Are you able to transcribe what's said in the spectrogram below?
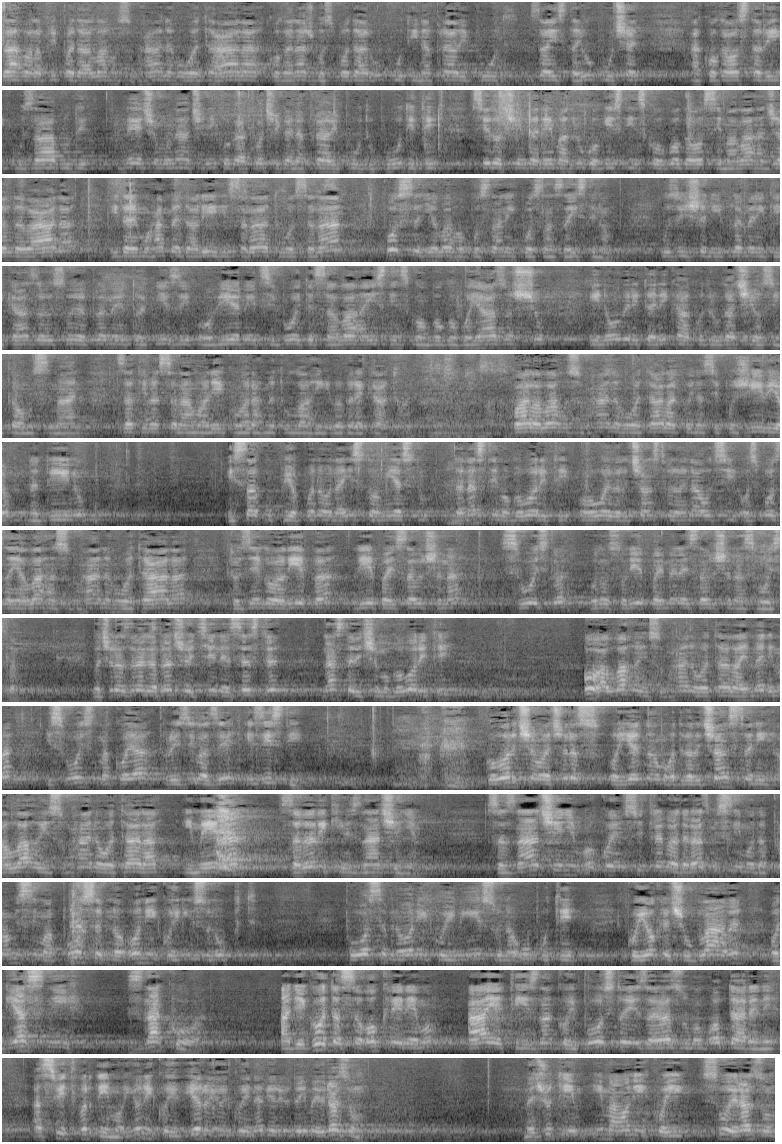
Zahvala pripada Allahu subhanahu wa ta'ala, koga naš gospodar uputi na pravi put, zaista je upućen, a koga ostavi u zabludi, nećemo naći nikoga ko će ga na pravi put uputiti, svjedočim da nema drugog istinskog Boga osim Allaha Đalla wa'ala i da je Muhammed alihi salatu wasalam posljednji Allaho poslanik poslan sa istinom. Uzvišeni i plemeniti kazao u svojoj plemenitoj knjizi o vjernici, bojte se Allaha istinskom bogobojaznošću, i ne umirite nikako drugačije osim kao muslimani. Zatim, assalamu alaikum wa rahmetullahi wa barakatuhu. Hvala Allahu subhanahu wa ta'ala koji nas je poživio na dinu i sakupio ponovo na istom mjestu da nastavimo govoriti o ovoj veličanstvenoj nauci, o spoznaji Allaha subhanahu wa ta'ala kroz njegova lijepa, lijepa i savršena svojstva, odnosno lijepa imena i savršena svojstva. Večeras, draga braćo i cijene sestre, nastavit ćemo govoriti o Allahovim subhanahu wa ta'ala imenima i svojstvima koja proizilaze iz isti. Govorit ćemo večeras o jednom od veličanstvenih Allahovi subhanahu wa ta'ala imena sa velikim značenjem. Sa značenjem o kojem svi treba da razmislimo, da promislimo, a posebno oni koji nisu na uput. Posebno oni koji nisu na uputi, koji okreću glave od jasnih znakova. A gdje god da se okrenemo, ajeti i znakovi postoje za razumom obdareni, a svi tvrdimo, i oni koji vjeruju i koji ne vjeruju da imaju razum. Međutim, ima onih koji svoj razum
